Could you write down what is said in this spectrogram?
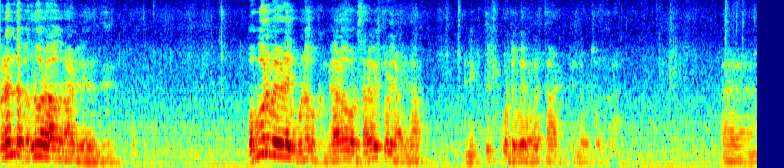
பிறந்த பதினோராவது நாளில் இருந்து ஒவ்வொரு வேளை உணவுக்கும் யாரோ ஒரு சலவை தொழிலாளி தான் என்னை தூக்கி கொண்டு போய் வளர்த்தாள் என்று அவர் சொல்கிறார். அஹ்,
